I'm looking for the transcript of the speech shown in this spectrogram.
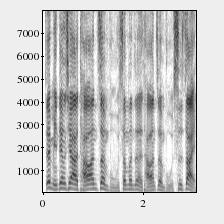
这面顶下台湾政府身份证的台湾政府是在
